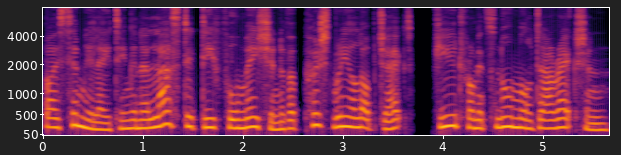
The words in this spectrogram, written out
by simulating an elastic deformation of a pushed real object, viewed from its normal direction.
